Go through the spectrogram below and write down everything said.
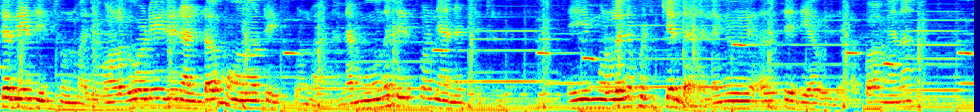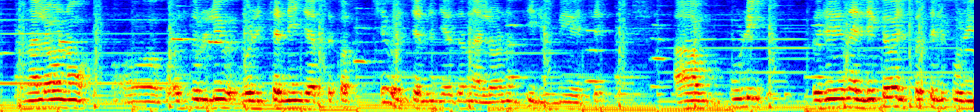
ചെറിയ ടീസ്പൂൺ മതി. മുളക് പൊടി ഒരു രണ്ടോ മൂന്നോ ടീസ്പൂൺ വേണം. ഞാൻ മൂന്ന് ടീസ്പൂൺ ഞാൻ ഇട്ടിട്ടുണ്ട്. ഈ മുള്ളിനെ പിടിക്കണ്ട അല്ലെങ്കിൽ അത് ശരിയാവില്ല. അപ്പോൾ അങ്ങനെ നല്ലോണം ഒരു തുള്ളി വെളിച്ചെണ്ണയും ചേർത്ത് കുറച്ച് വെളിച്ചെണ്ണയും ചേർത്ത് നല്ലോണം തിരുമ്പി വെച്ച് ആ പുളി ഒരു നെല്ലിക്ക വലുപ്പത്തിൽ പുളി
